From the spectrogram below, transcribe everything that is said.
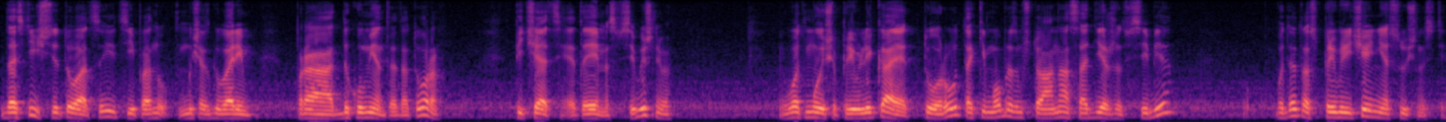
достичь ситуации типа, ну, мы сейчас говорим про документ, это Тора, печать, это Эмес Всевышнего. Вот Мойша привлекает Тору таким образом, что она содержит в себе вот это привлечение сущности,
